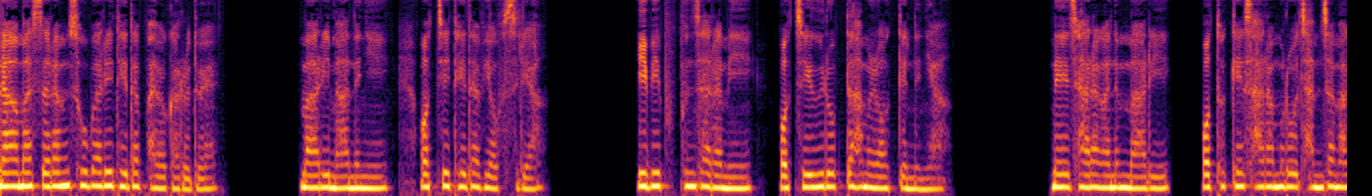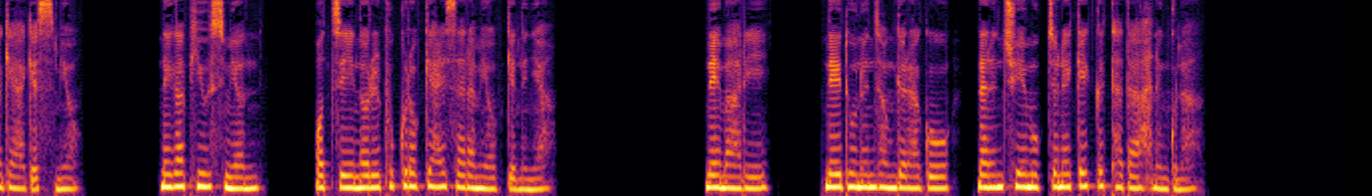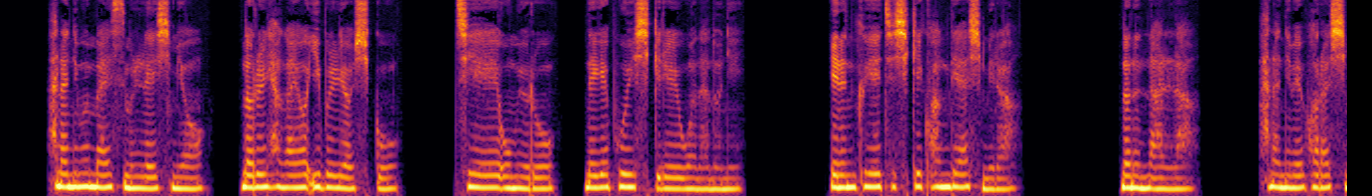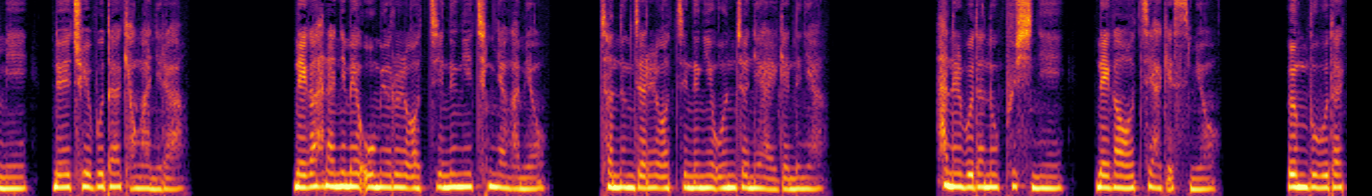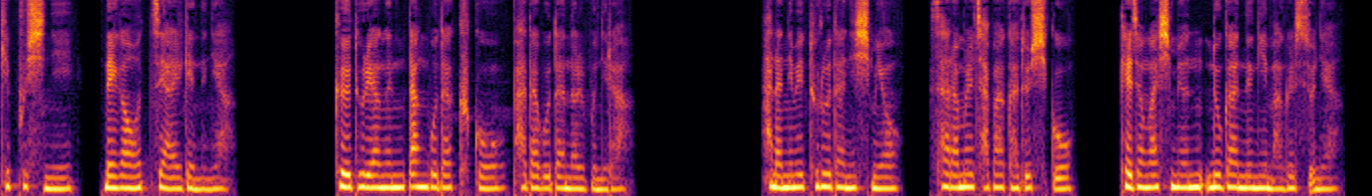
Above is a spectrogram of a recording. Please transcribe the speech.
나아마 사람 소발이 대답하여 가로되 말이 많으니 어찌 대답이 없으랴? 입이 부푼 사람이 어찌 의롭다 함을 얻겠느냐? 내 자랑하는 말이 어떻게 사람으로 잠잠하게 하겠으며 내가 비웃으면 어찌 너를 부끄럽게 할 사람이 없겠느냐? 내 말이 내 돈은 정결하고 나는 주의 목전에 깨끗하다 하는구나. 하나님은 말씀을 내시며 너를 향하여 입을 여시고 지혜의 오묘로 내게 보이시기를 원하노니 이는 그의 지식이 광대하심이라. 너는 알라. 하나님의 벌하심이 내 죄보다 경하니라. 내가 하나님의 오묘를 어찌 능히 측량하며 전능자를 어찌 능히 온전히 알겠느냐? 하늘보다 높으시니 내가 어찌하겠으며 음부보다 깊으시니 내가 어찌 알겠느냐 그 도량은 땅보다 크고 바다보다 넓으니라. 하나님이 두루 다니시며 사람을 잡아 가두시고 개정하시면 누가 능히 막을 쏘냐.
